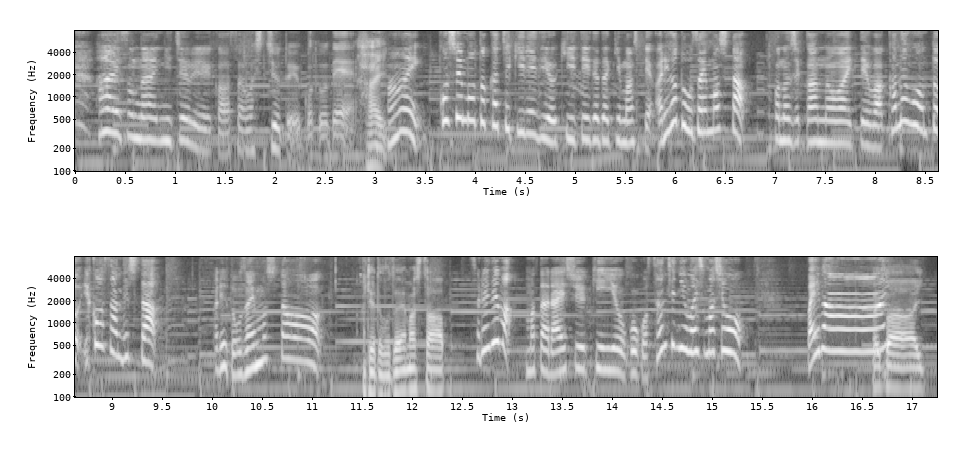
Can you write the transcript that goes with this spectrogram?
はいそんな日曜日の川さんはシチューということで。はい。今週もトカチェキレディを聞いていただきましてありがとうございました。この時間のお相手はカナゴンとゆこうさんでしたありがとうございました。ありがとうございました。それではまた来週金曜午後3時にお会いしましょう。バイバーイ。バイバイ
